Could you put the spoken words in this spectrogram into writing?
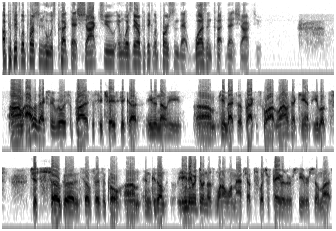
a particular person who was cut that shocked you, and was there a particular person that wasn't cut that shocked you? Um, I was actually really surprised to see Chase get cut, even though he um, came back to the practice squad. When I was at camp, he looked just so good and so physical. Um, and because they were doing those one-on-one matchups, which favor the receiver so much,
